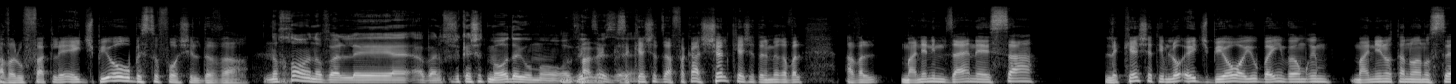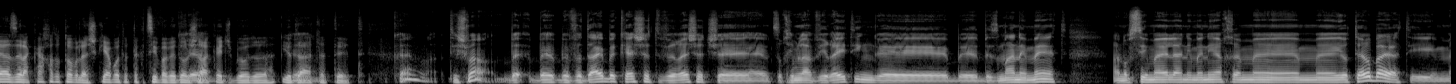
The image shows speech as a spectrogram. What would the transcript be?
אבל הופק ל-HBO בסופו של דבר. נכון, אבל, אה, אבל אני חושב שקשת מאוד היו מעורבים מה זה, בזה. זה קשת, זה הפקה של קשת, אני אומר, אבל, אבל מעניין אם זה היה נעשה לקשת, אם לא HBO היו באים ואומרים, מעניין אותנו הנושא הזה, לקחת אותו ולהשקיע בו את התקציב הגדול כן. שרק HBO יודעת לתת. כן, תשמע, ב- ב- בוודאי בקשת ורשת שצריכים להביא רייטינג אה, ב- בזמן אמת, הנושאים האלה אני מניח הם, הם יותר בעייתיים.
